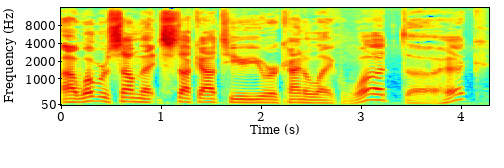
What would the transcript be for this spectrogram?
Uh, what were some that stuck out to you? You were kind of like, "What the heck?"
